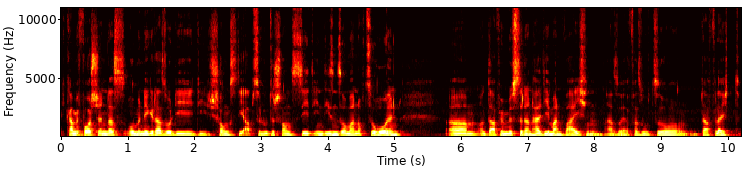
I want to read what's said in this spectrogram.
Ich kann mir vorstellen, dass Rummenigge da so die, die Chance, die absolute Chance sieht, ihn diesen Sommer noch zu holen. Ähm, und dafür müsste dann halt jemand weichen. Also er versucht so, da vielleicht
